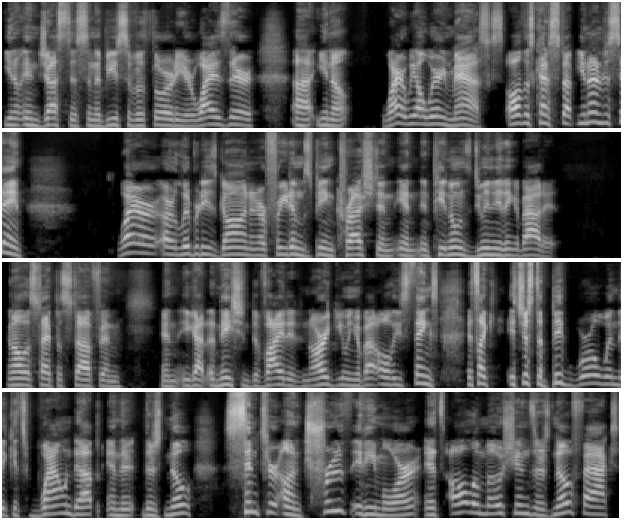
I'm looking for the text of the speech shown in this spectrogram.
you know, injustice and abuse of authority, or why is there, uh, you know, why are we all wearing masks? All this kind of stuff. You know what I'm just saying? Why are our liberties gone and our freedoms being crushed and, and, and no one's doing anything about it? And all this type of stuff. And and you got a nation divided and arguing about all these things. It's like it's just a big whirlwind that gets wound up and there, there's no center on truth anymore. It's all emotions, there's no facts,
